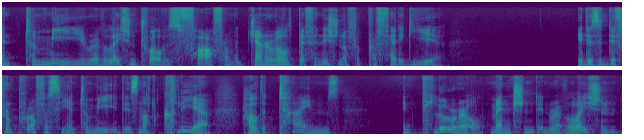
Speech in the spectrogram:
And to me, Revelation 12 is far from a general definition of a prophetic year. It is a different prophecy, and to me, it is not clear how the times in plural mentioned in Revelation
